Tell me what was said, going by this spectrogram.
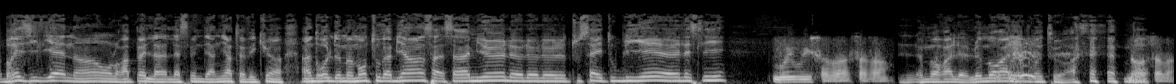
brésiliennes. hein. on le rappelle, la, la semaine dernière, tu as vécu un, un drôle de moment. Tout va bien, ça, ça va mieux, le, le- le- tout ça est oublié, euh, Leslie? Oui, oui, ça va, ça va. Le moral, le moral est de retour. Non, Bon. ça va.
